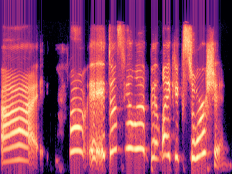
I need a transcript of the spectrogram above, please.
uh well, it, it does feel a bit like extortion.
